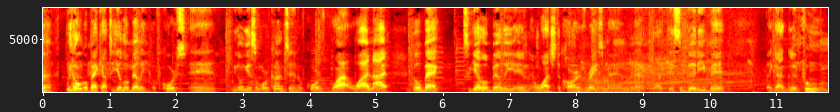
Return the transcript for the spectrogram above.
we gonna go back out to Yellow Belly, of course, and we gonna get some more content, of course. Why why not go back to Yellow Belly and, and watch the cars race, man? Like it's a good event. They got good food.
